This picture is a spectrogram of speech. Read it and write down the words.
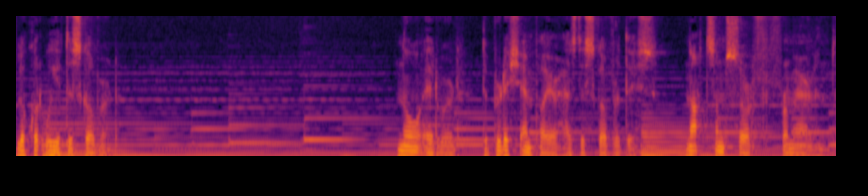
Look what we have discovered. No, Edward, the British Empire has discovered this, not some serf from Ireland.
